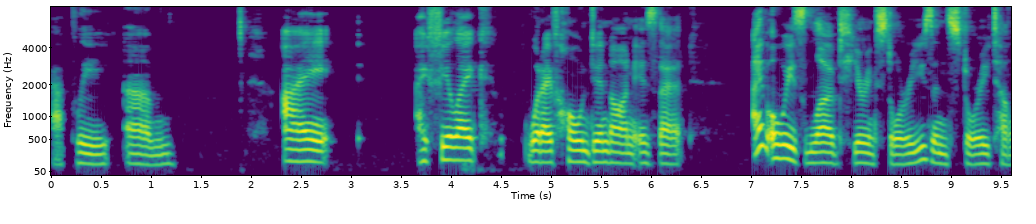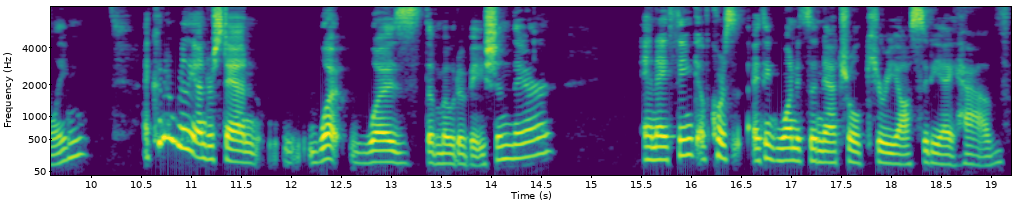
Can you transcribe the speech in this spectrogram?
aptly. Um, I I feel like what I've honed in on is that I've always loved hearing stories and storytelling. I couldn't really understand what was the motivation there. And I think, of course, I think one, it's a natural curiosity I have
